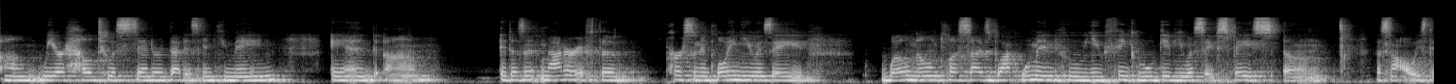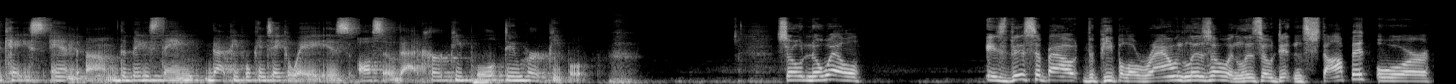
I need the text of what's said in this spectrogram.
Um, we are held to a standard that is inhumane, and um, it doesn't matter if the person employing you is a well-known plus-size black woman who you think will give you a safe space. Um, that's not always the case. And um, the biggest thing that people can take away is also that hurt people do hurt people. So, Noel, is this about the people around Lizzo and Lizzo didn't stop it? Or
